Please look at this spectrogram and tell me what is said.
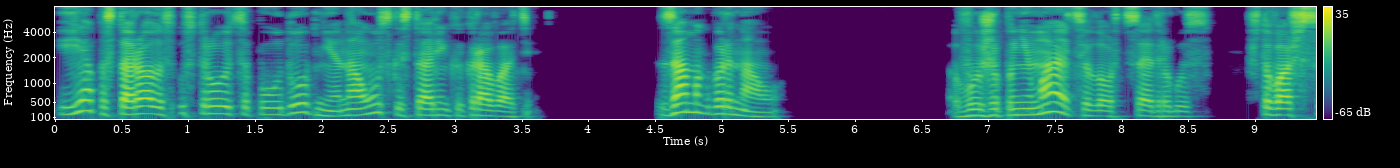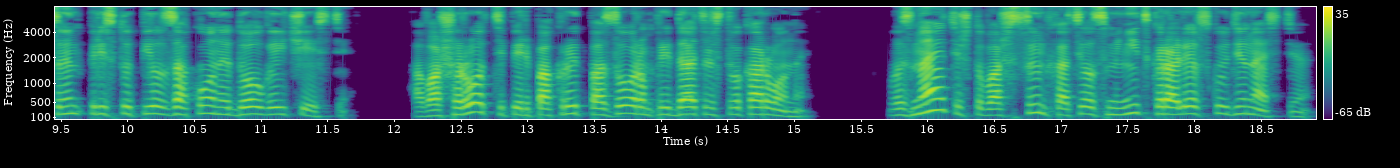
И я постаралась устроиться поудобнее на узкой старенькой кровати. Замок Бернау. «Вы же понимаете, лорд Седрагус, что ваш сын приступил законы долга и чести, а ваш род теперь покрыт позором предательства короны. Вы знаете, что ваш сын хотел сменить королевскую династию?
